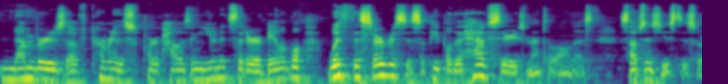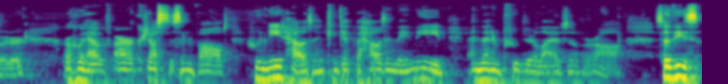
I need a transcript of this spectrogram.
numbers of permanent supportive housing units that are available with the services of people that have serious mental illness, substance use disorder, or who have are justice involved, who need housing, can get the housing they need, and then improve their lives overall. So these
